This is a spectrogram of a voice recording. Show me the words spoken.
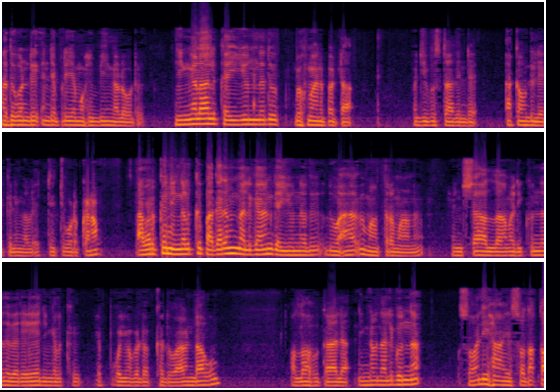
അതുകൊണ്ട് എന്റെ പ്രിയ മൊഹിബീങ്ങളോട് നിങ്ങളാൽ കഴിയുന്നത് ബഹുമാനപ്പെട്ട മുജീബ് ഉസ്താദിന്റെ അക്കൗണ്ടിലേക്ക് നിങ്ങൾ എത്തിച്ചു കൊടുക്കണം. അവർക്ക് നിങ്ങൾക്ക് പകരം നൽകാൻ കഴിയുന്നത് ദുആ മാത്രമാണ്. ഇൻഷാ അല്ലാ മരിക്കുന്നത് വരെ നിങ്ങൾക്ക് എപ്പോഴും അവിടെയൊക്കെ ദുആ ഉണ്ടാവും. അള്ളാഹു താല നിങ്ങൾ നൽകുന്ന സ്വാലിഹായ സ്വതക്ക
